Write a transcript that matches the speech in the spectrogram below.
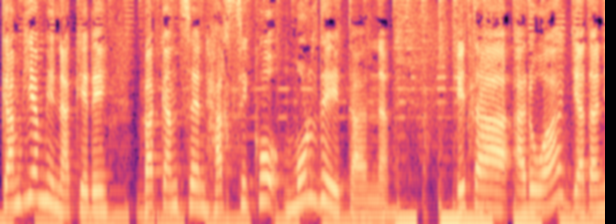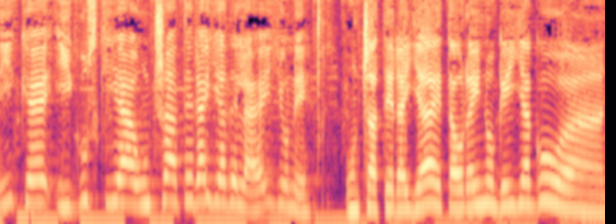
kambiamenak ere bakantzen hartzeko moldeetan. Eta aroa, jadanik, iguzkia untxateraia dela, eh, jone? Untxateraia eta oraino gehiago uh,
